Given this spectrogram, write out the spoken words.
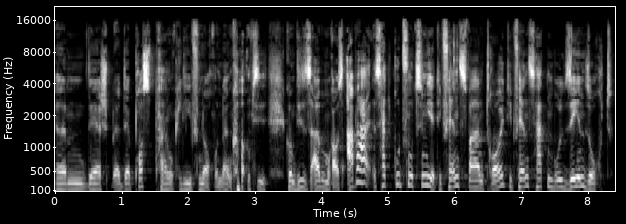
Ähm, der, der Post-Punk lief noch und dann kommt, die, kommt dieses Album raus. Aber es hat gut funktioniert. Die Fans waren treu, die Fans hatten wohl Sehnsucht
